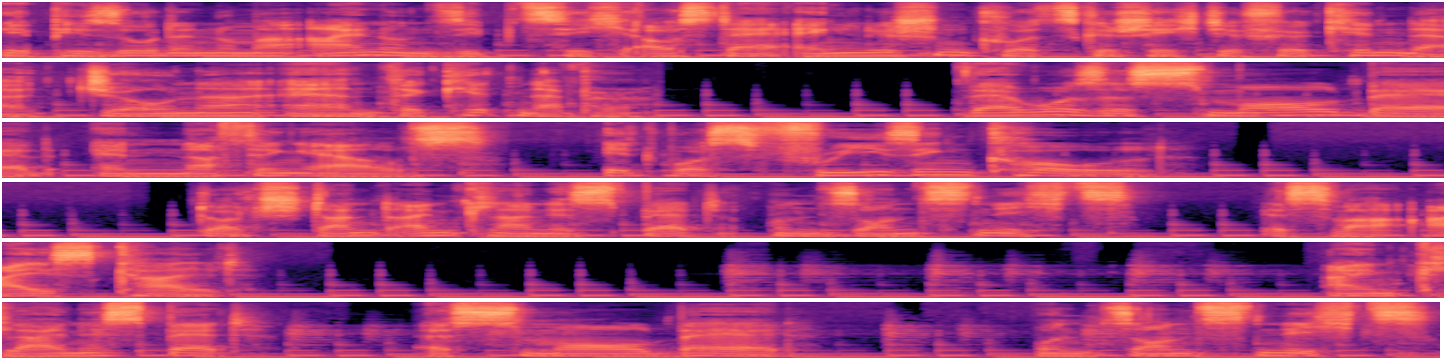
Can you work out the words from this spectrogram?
Episode Nummer 71 aus der englischen Kurzgeschichte für Kinder Jonah and the Kidnapper. There was a small bed and nothing else. It was freezing cold. Dort stand ein kleines Bett und sonst nichts. Es war eiskalt. Ein kleines Bett, a small bed, und sonst nichts,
